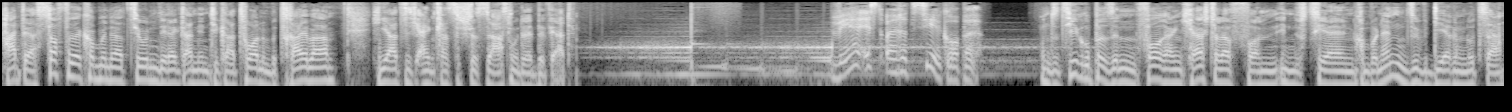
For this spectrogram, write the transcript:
Hardware-Software-Kombination direkt an Integratoren und Betreiber. Hier hat sich ein klassisches SaaS-Modell bewährt. Wer ist eure Zielgruppe? Unsere Zielgruppe sind vorrangig Hersteller von industriellen Komponenten sowie deren Nutzer.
